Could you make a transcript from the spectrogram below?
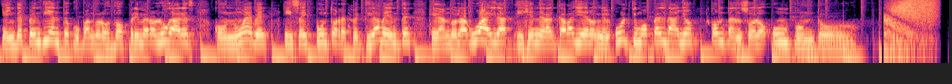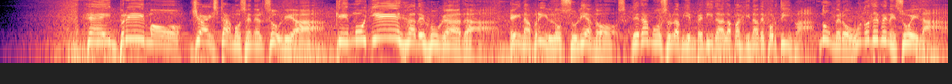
e Independiente ocupando los dos primeros lugares con 9 y 6 puntos respectivamente, quedando La Guaira y General Caballero en el último peldaño con tan solo un punto. ¡Hey primo! Ya estamos en el Zulia. ¡Qué molleja de jugada! En abril los zulianos le damos la bienvenida a la página deportiva número uno de Venezuela.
